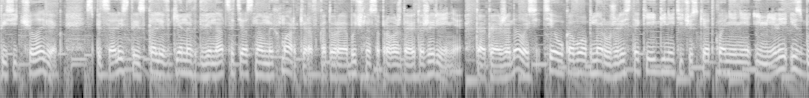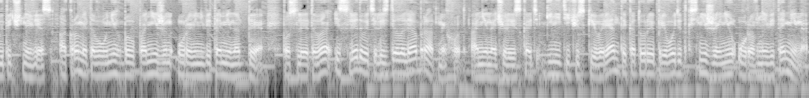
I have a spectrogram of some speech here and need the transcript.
тысяч человек. Специалисты из искали в генах 12 основных маркеров, которые обычно сопровождают ожирение. Как и ожидалось, те, у кого обнаружились такие генетические отклонения, имели избыточный вес, а кроме того у них был понижен уровень витамина D. После этого исследователи сделали обратный ход. Они начали искать генетические варианты, которые приводят к снижению уровня витамина.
